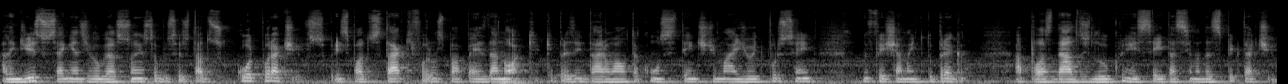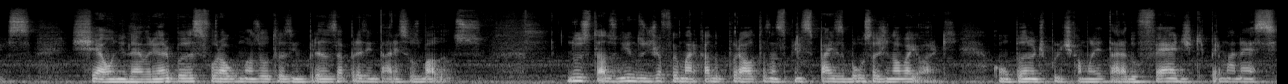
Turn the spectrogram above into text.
Além disso, seguem as divulgações sobre os resultados corporativos. O principal destaque foram os papéis da Nokia, que apresentaram alta consistente de mais de 8% no fechamento do pregão, após dados de lucro e receita acima das expectativas. Shell, Unilever e Airbus foram algumas outras empresas a apresentarem seus balanços. Nos Estados Unidos, o dia foi marcado por altas nas principais bolsas de Nova York, com o plano de política monetária do Fed, que permanece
